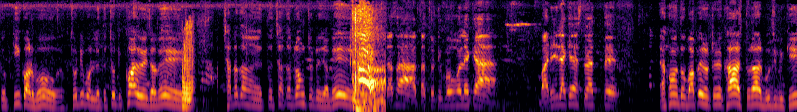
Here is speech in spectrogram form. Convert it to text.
তো কি করব? চটি বললে তো চটি ক্ষয় হয়ে যাবে। নয় তো ছাতার রং চটে যাবে। চাচা তা চটি বউ বলে কে? বাড়ি রেখে আসতে পারতে এখন তো বাপের হোটেলে খাস তোরা আর বুঝবি কি?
